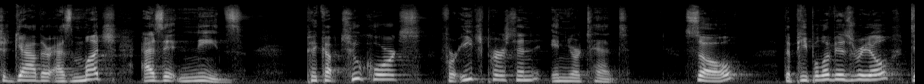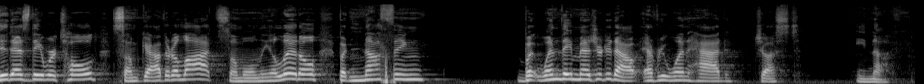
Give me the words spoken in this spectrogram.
should gather as much as it needs. Pick up two quarts for each person in your tent. So, the people of Israel did as they were told. Some gathered a lot, some only a little, but nothing. But when they measured it out, everyone had just enough.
